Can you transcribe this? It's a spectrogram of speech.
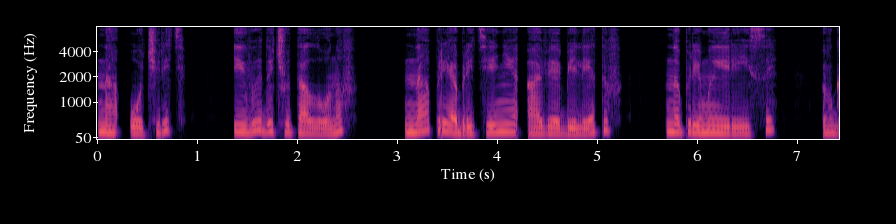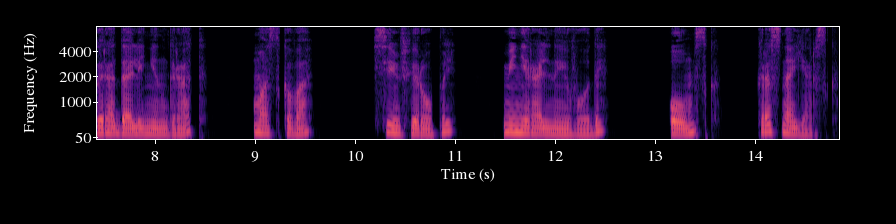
на очередь и выдачу талонов на приобретение авиабилетов на прямые рейсы в города Ленинград, Москва, Симферополь, Минеральные воды, Омск, Красноярск.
